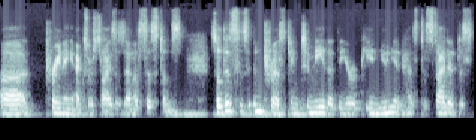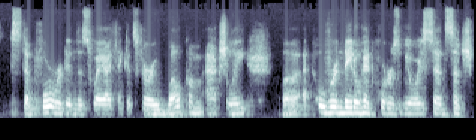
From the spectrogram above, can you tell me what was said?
uh, training exercises and assistance. So this is interesting to me that the European Union has decided to step forward in this way. I think it's very welcome, actually. Uh, over in NATO headquarters, we always said such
